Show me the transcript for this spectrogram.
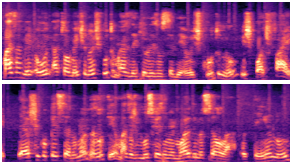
Mas atualmente eu não escuto mais Killers no CD, eu escuto no Spotify. E aí eu fico pensando, mano, eu não tenho mais as músicas na memória do meu celular. Eu tenho num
